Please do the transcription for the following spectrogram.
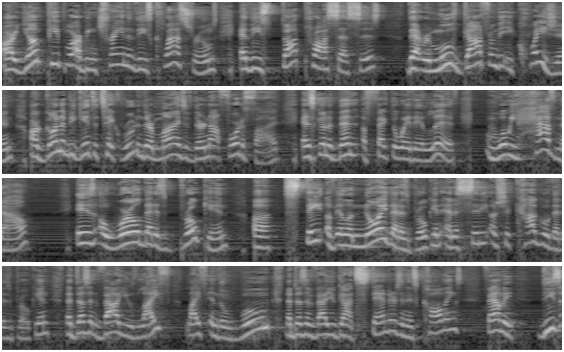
our young people are being trained in these classrooms, and these thought processes that remove God from the equation are going to begin to take root in their minds if they're not fortified, and it's going to then affect the way they live. And what we have now is a world that is broken a state of Illinois that is broken and a city of Chicago that is broken, that doesn't value life, life in the womb, that doesn't value God's standards and his callings. Family, these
